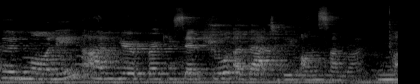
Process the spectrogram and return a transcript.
Good morning. I'm here at Brecky Central, about to be on Sunrise.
